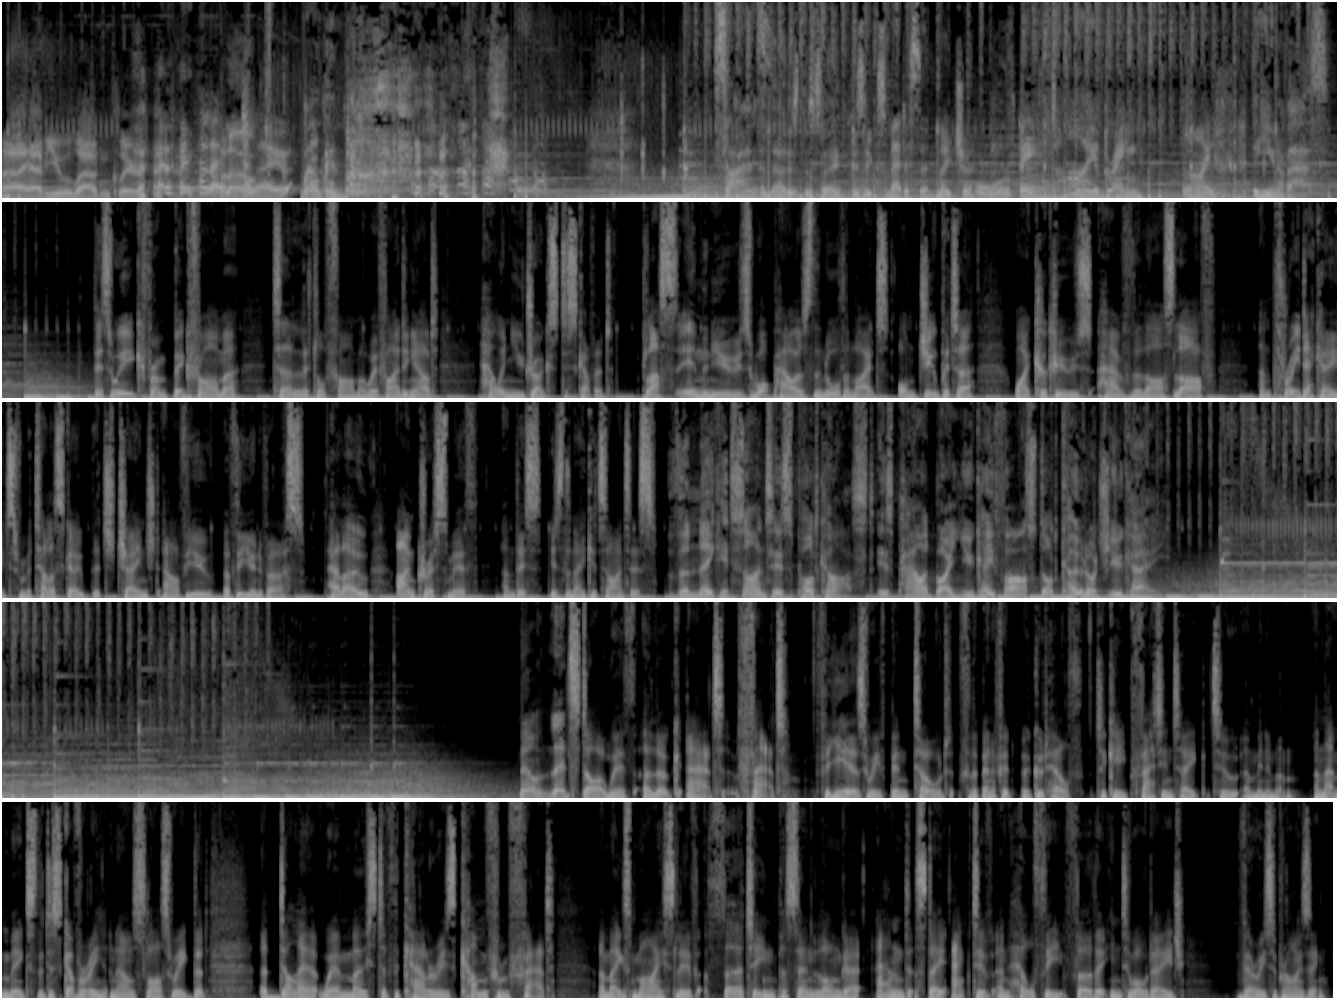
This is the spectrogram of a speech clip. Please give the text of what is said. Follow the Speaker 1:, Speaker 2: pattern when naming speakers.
Speaker 1: I have you loud and clear.
Speaker 2: Hello.
Speaker 3: Hello.
Speaker 2: Hello. Welcome. Science.
Speaker 4: And that is to say,
Speaker 3: Physics,
Speaker 2: Medicine.
Speaker 3: nature.
Speaker 4: or
Speaker 2: Space. Time. The brain. Life. The universe.
Speaker 3: This week, from Big Pharma to Little Pharma, we're finding out how a new drug's discovered. Plus, in the news, what powers the northern lights on Jupiter, why cuckoos have the last laugh, and three decades from a telescope that's changed our view of the universe. Hello, I'm Chris Smith, and this is The Naked Scientist.
Speaker 5: The Naked Scientist podcast is powered by ukfast.co.uk.
Speaker 3: Now, let's start with a look at fat. For years, we've been told, for the benefit of good health, to keep fat intake to a minimum. And that makes the discovery, announced last week, that a diet where most of the calories come from fat and makes mice live 13% longer and stay active and healthy further into old age, very surprising.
